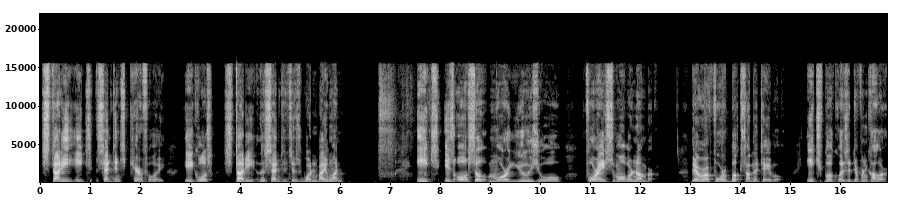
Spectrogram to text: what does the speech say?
Study each sentence carefully equals study the sentences one by one. Each is also more usual for a smaller number. There were four books on the table. Each book was a different color.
